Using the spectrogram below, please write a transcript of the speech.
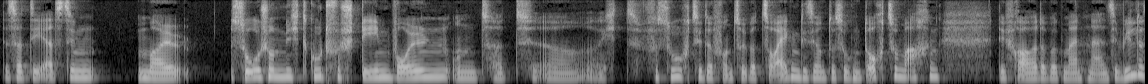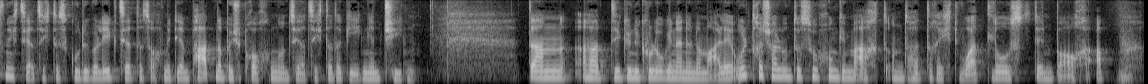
Das hat die Ärztin mal so schon nicht gut verstehen wollen und hat äh, recht versucht, sie davon zu überzeugen, diese Untersuchung doch zu machen. Die Frau hat aber gemeint, nein, sie will das nicht. Sie hat sich das gut überlegt. Sie hat das auch mit ihrem Partner besprochen und sie hat sich da dagegen entschieden. Dann hat die Gynäkologin eine normale Ultraschalluntersuchung gemacht und hat recht wortlos den Bauch abgeschaltet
